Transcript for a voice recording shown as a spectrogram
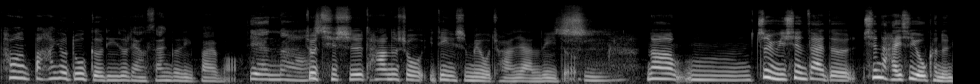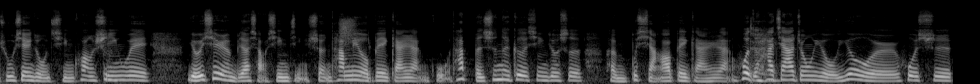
他们把他又多隔离了两三个礼拜吧。天哪！就其实他那时候一定是没有传染力的。是。那嗯，至于现在的，现在还是有可能出现一种情况，是因为有一些人比较小心谨慎，他没有被感染过，他本身的个性就是很不想要被感染，或者他家中有幼儿，或是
